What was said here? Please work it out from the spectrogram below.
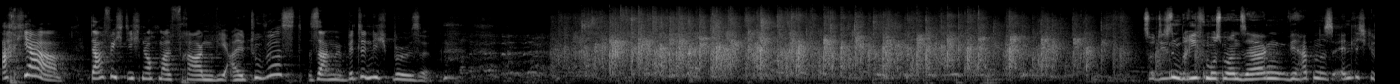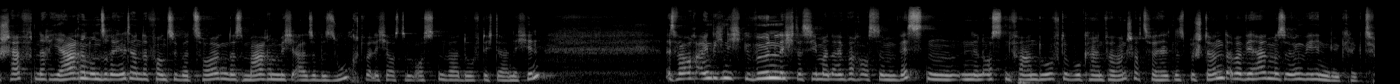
Ach ja, darf ich dich noch mal fragen, wie alt du wirst? Sei mir bitte nicht böse. Zu diesem Brief muss man sagen, wir hatten es endlich geschafft, nach Jahren unsere Eltern davon zu überzeugen, dass Maren mich also besucht, weil ich aus dem Osten war, durfte ich da nicht hin. Es war auch eigentlich nicht gewöhnlich, dass jemand einfach aus dem Westen in den Osten fahren durfte, wo kein Verwandtschaftsverhältnis bestand, aber wir haben es irgendwie hingekriegt.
